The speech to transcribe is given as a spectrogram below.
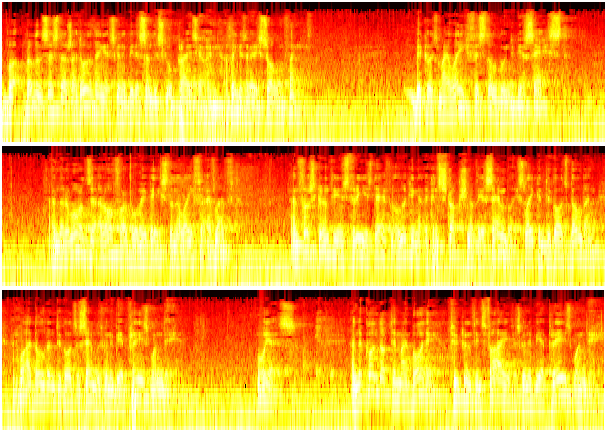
But, brothers and sisters, I don't think it's going to be the Sunday school prize giving. I think it's a very solemn thing. Because my life is still going to be assessed. And the rewards that are offered will be based on the life that I've lived. And 1 Corinthians 3 is definitely looking at the construction of the assembly. It's likened to God's building. And what I build into God's assembly is going to be appraised one day. Oh, yes. And the conduct in my body, 2 Corinthians 5, is going to be appraised one day.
